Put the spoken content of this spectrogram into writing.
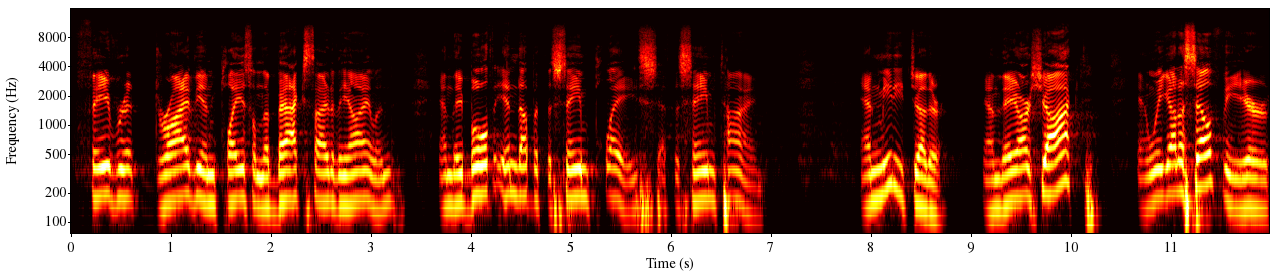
favorite drive in place on the backside of the island. And they both end up at the same place at the same time and meet each other. And they are shocked and we got a selfie here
